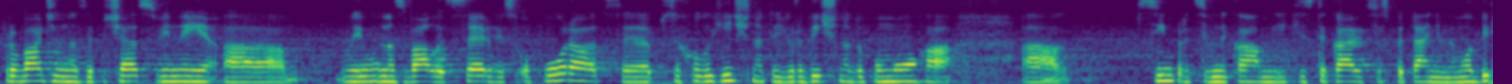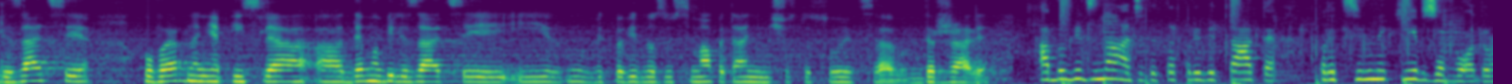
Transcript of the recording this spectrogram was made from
Впроваджено за під час війни. е, Ми його назвали сервіс опора. Це психологічна та юридична допомога. Всім працівникам, які стикаються з питаннями мобілізації, повернення після демобілізації і ну, відповідно з усіма питаннями, що стосуються в державі. Аби відзначити та привітати працівників заводу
